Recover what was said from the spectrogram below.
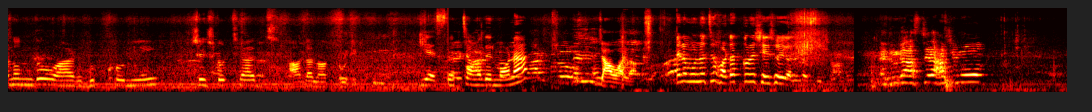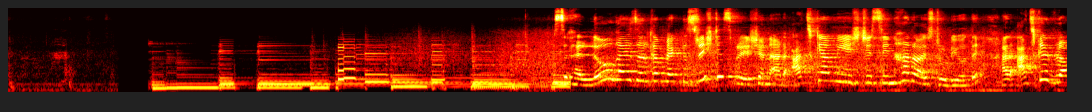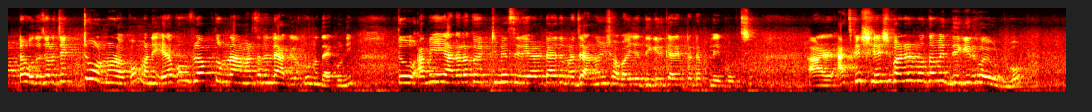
আনন্দ আর দুঃখ নিয়েই শেষ করছে আজ আদালত ও একটি ইয়েস হচ্ছে আমাদের মনা। চাওয়ালা। যেন মনে হচ্ছে হঠাৎ করে শেষ হয়ে গেল সব কিছু দুর্গা আসছে হাসি মুখ hello guys welcome back to Srishti creation আর আজকে আমি এসেছি সিনহা রয় স্টুডিওতে। আর আজকের ব্লগটা হতে চলেছে একটু অন্যরকম। মানে এরকম ব্লগ তোমরা আমার চ্যানেলে আগে কখনো দেখোনি। তো আমি এই আদালত একটি মেয়ে সিরিয়ালটায় তোমরা জানোই সবাই যে দিঘির ক্যারেক্টারটা প্লে করছি। আর আজকে শেষবারের মতো আমি দিঘির হয়ে উঠবো।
